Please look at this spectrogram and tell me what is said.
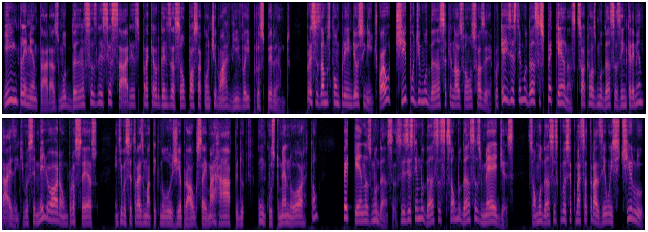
e implementar as mudanças necessárias para que a organização possa continuar viva e prosperando. Precisamos compreender o seguinte: qual é o tipo de mudança que nós vamos fazer? Porque existem mudanças pequenas, que são aquelas mudanças incrementais, em que você melhora um processo, em que você traz uma tecnologia para algo sair mais rápido, com um custo menor. Então, pequenas mudanças. Existem mudanças que são mudanças médias, são mudanças que você começa a trazer um estilo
